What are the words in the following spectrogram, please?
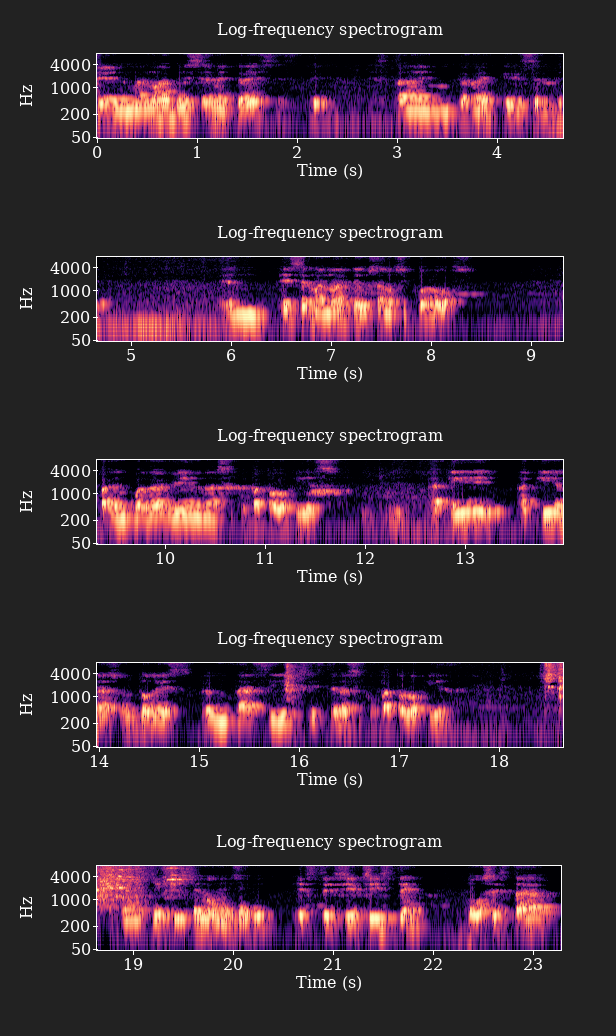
El manual de SM3 este, está en internet, que es el de. en- es el manual que usan los psicólogos para encuadrar bien las psicopatologías. Aquí, aquí el asunto es preguntar si existe la psicopatología, Si existe dice aquí, este, si existe o se está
